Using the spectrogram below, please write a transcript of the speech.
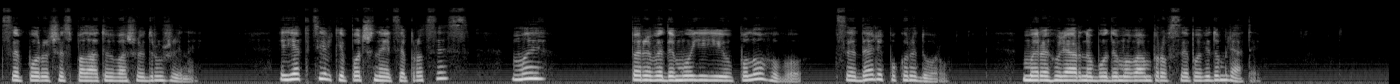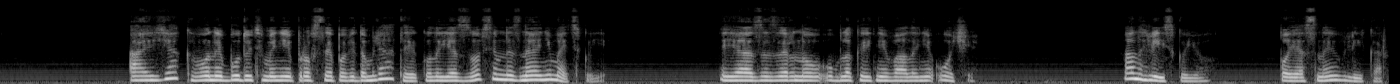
це поруч із палатою вашої дружини. Як тільки почнеться процес, ми переведемо її в пологову, це далі по коридору. Ми регулярно будемо вам про все повідомляти. А як вони будуть мені про все повідомляти, коли я зовсім не знаю німецької? Я зазирнув у блакитні валені очі. Англійською, пояснив лікар.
